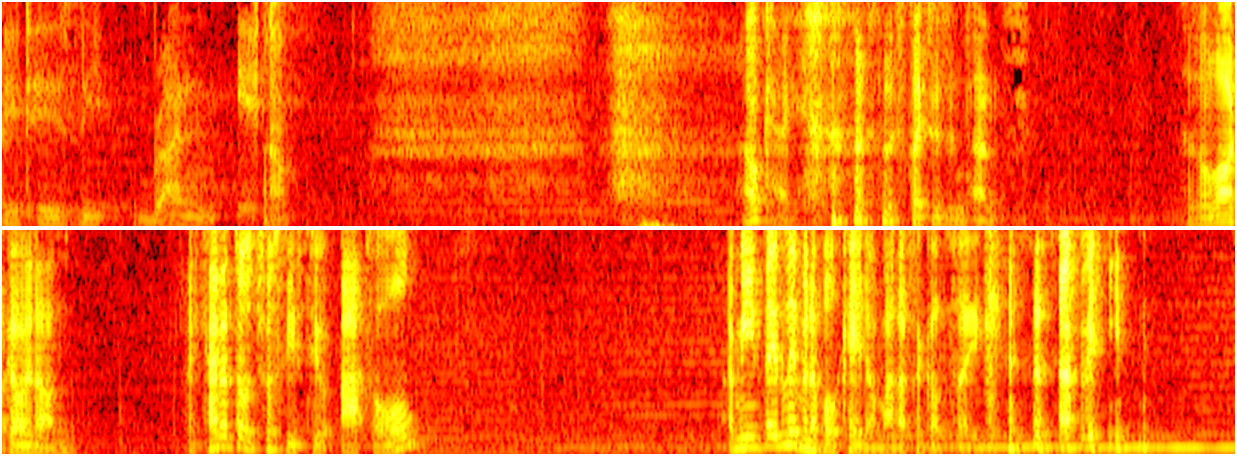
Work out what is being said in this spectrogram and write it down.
It is the run it. Oh. Okay. this place is intense. There's a lot going on. I kind of don't trust these two at all. I mean, they live in a volcano manor, for God's sake. I mean,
